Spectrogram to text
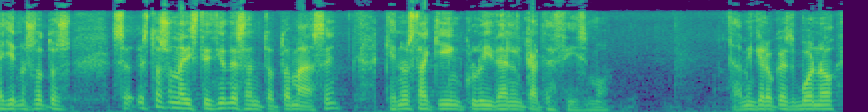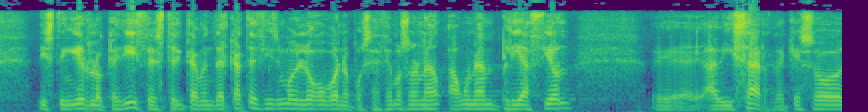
Hay en nosotros, esto es una distinción de Santo Tomás, ¿eh? que no está aquí incluida en el catecismo. También creo que es bueno distinguir lo que dice estrictamente el catecismo y luego, bueno, pues si hacemos una, una ampliación, eh, avisar de que eso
